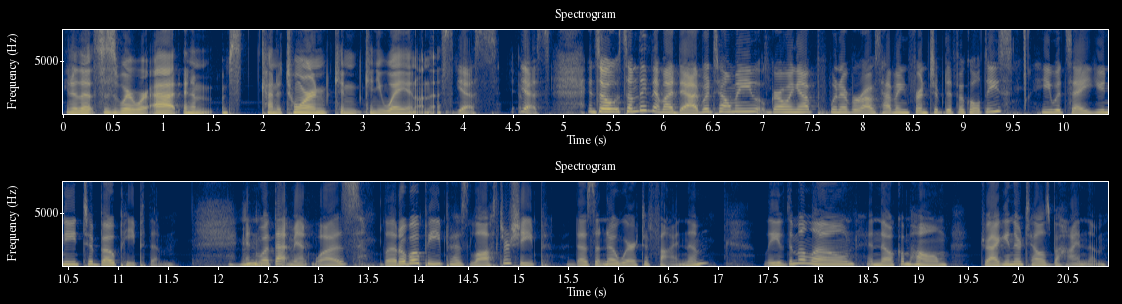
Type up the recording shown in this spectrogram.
you know this is where we're at, and I'm I'm kind of torn. Can can you weigh in on this? Yes. Yes. And so something that my dad would tell me growing up whenever I was having friendship difficulties, he would say, You need to bo peep them. Mm-hmm. And what that meant was little Bo Peep has lost her sheep and doesn't know where to find them. Leave them alone and they'll come home, dragging their tails behind them.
